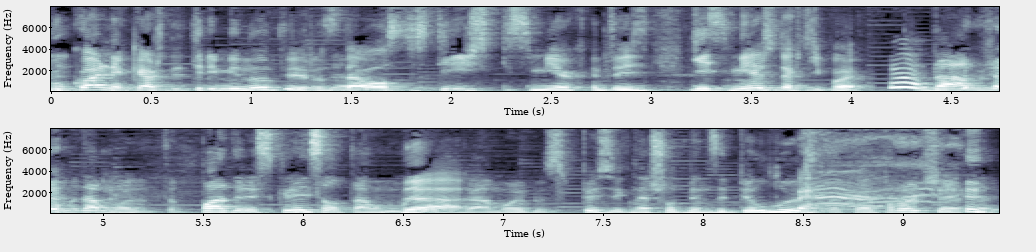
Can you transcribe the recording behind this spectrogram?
Буквально каждые три минуты раздавался истерический смех. То есть дети смеются так, типа, Да, уже мы там вот падали с кресел, там Да. да, мой песик нашел бензопилу и такое прочее. Это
